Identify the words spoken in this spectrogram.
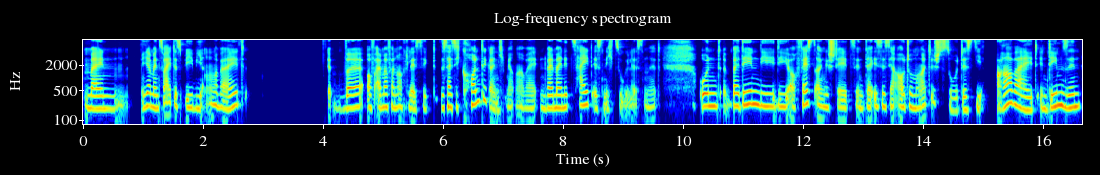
mein, ja, mein zweites Baby Arbeit war auf einmal vernachlässigt. Das heißt, ich konnte gar nicht mehr arbeiten, weil meine Zeit es nicht zugelassen hat. Und bei denen, die, die auch festangestellt sind, da ist es ja automatisch so, dass die Arbeit in dem Sinn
